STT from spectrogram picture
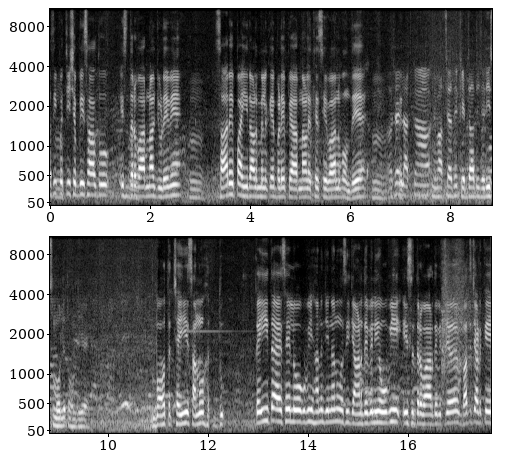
ਅਸੀਂ 25 26 ਸਾਲ ਤੋਂ ਇਸ ਦਰਬਾਰ ਨਾਲ ਜੁੜੇ ਹੋਏ ਹਾਂ। ਸਾਰੇ ਭਾਈ ਰਲ ਮਿਲ ਕੇ ਬੜੇ ਪਿਆਰ ਨਾਲ ਇੱਥੇ ਸੇਵਾ ਨਿਭਾਉਂਦੇ ਆ। ਅੱਛਾ ਇਲਾਕਾ ਨਿਵਾਸੀਆਂ ਦੀ ਕਿੱਦਾਂ ਦੀ ਜਿਹੜੀ ਸਮੂਲੀਅਤ ਹੁੰਦੀ ਹੈ? ਬਹੁਤ ਅੱਛਾ ਜੀ ਸਾਨੂੰ ਕਈ ਤਾਂ ਐਸੇ ਲੋਕ ਵੀ ਹਨ ਜਿਨ੍ਹਾਂ ਨੂੰ ਅਸੀਂ ਜਾਣਦੇ ਵੀ ਨਹੀਂ ਉਹ ਵੀ ਇਸ ਦਰਬਾਰ ਦੇ ਵਿੱਚ ਵੱਧ ਚੜ ਕੇ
